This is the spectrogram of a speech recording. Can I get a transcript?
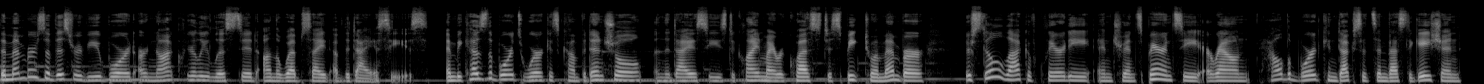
The members of this review board are not clearly listed on the website of the diocese. And because the board's work is confidential and the diocese declined my request to speak to a member, there's still a lack of clarity and transparency around how the board conducts its investigation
